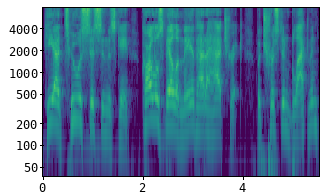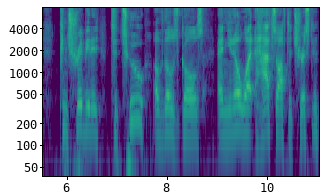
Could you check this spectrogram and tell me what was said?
He had two assists in this game. Carlos Vela may have had a hat trick, but Tristan Blackmon contributed to two of those goals. And you know what? Hats off to Tristan.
